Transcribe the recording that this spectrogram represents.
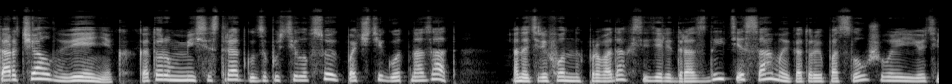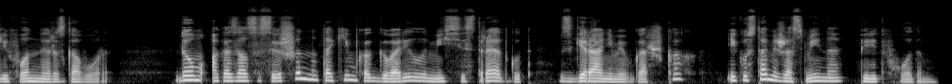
торчал веник, которым миссис Трэдгуд запустила в соек почти год назад, а на телефонных проводах сидели дрозды, те самые, которые подслушивали ее телефонные разговоры. Дом оказался совершенно таким, как говорила миссис Трэдгуд, с геранями в горшках и кустами жасмина перед входом.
